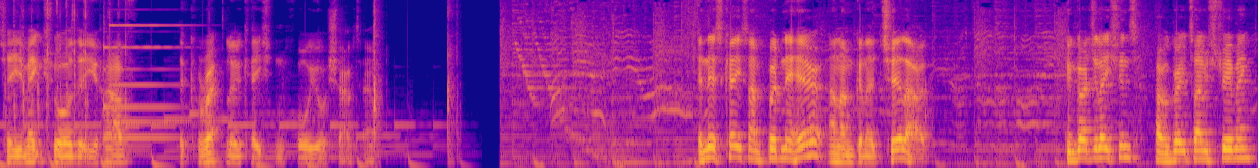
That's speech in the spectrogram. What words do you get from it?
so you make sure that you have the correct location for your shout-out. In this case, I'm putting it here and I'm to chill out. Congratulations, have a great time streaming,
